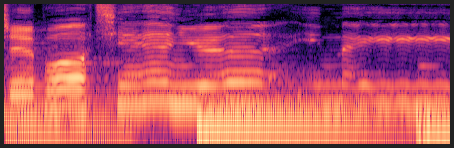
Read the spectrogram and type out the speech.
世破千月一枚。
